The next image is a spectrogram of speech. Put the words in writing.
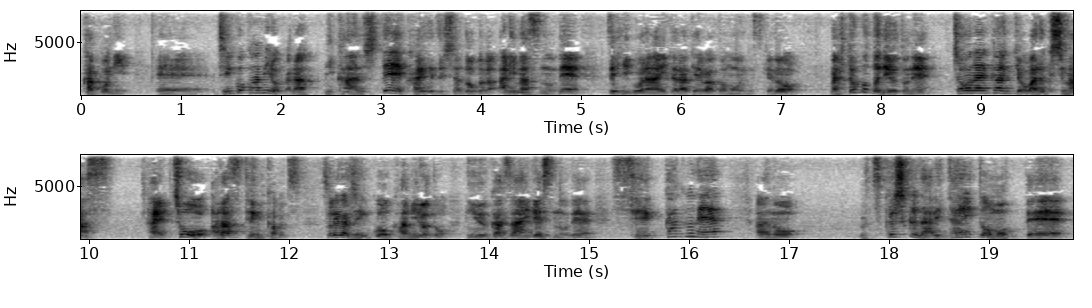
過去にえー、人工甘味料かな？に関して解説した動画がありますので、ぜひご覧いただければと思うんですけど、まあ、一言で言うとね、腸内環境を悪くします。はい、腸を荒らす添加物。それが人工甘味料と乳化剤ですので、せっかくね、あの、美しくなりたいと思って、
